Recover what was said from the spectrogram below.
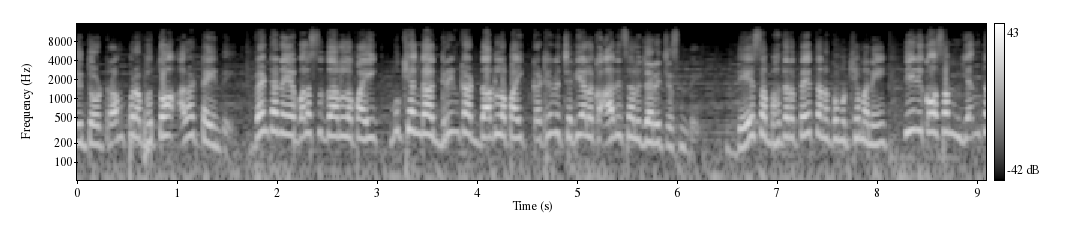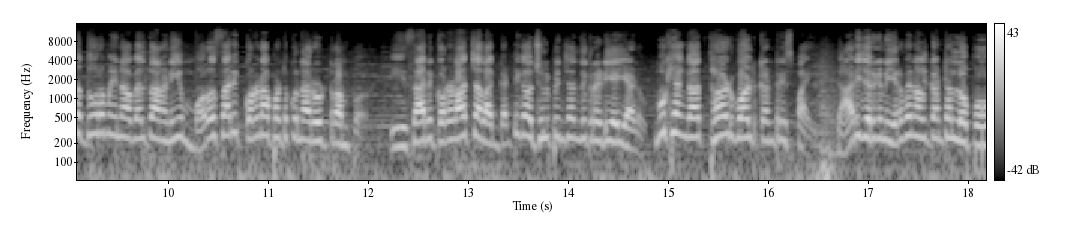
దీంతో ట్రంప్ ప్రభుత్వం అలర్ట్ అయింది. వెంటనే వలసదారులపై ముఖ్యంగా గ్రీన్ కార్డ్ దారులపై కఠిన చర్యలకు ఆదేశాలు జారీ చేసింది. దేశ భద్రతే తనకు ముఖ్యమని దీనికోసం ఎంత దూరమైనా వెళ్తానని మరోసారి కొరడా పట్టుకున్నారు ట్రంప్. ఈసారి కొరడా చాలా గట్టిగా జులిపించేందుకు రెడీ అయ్యాడు. ముఖ్యంగా థర్డ్ వరల్డ్ కంట్రీస్ పై. దాడి జరిగిన ఇరవై నాలుగు గంటల్లోపు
